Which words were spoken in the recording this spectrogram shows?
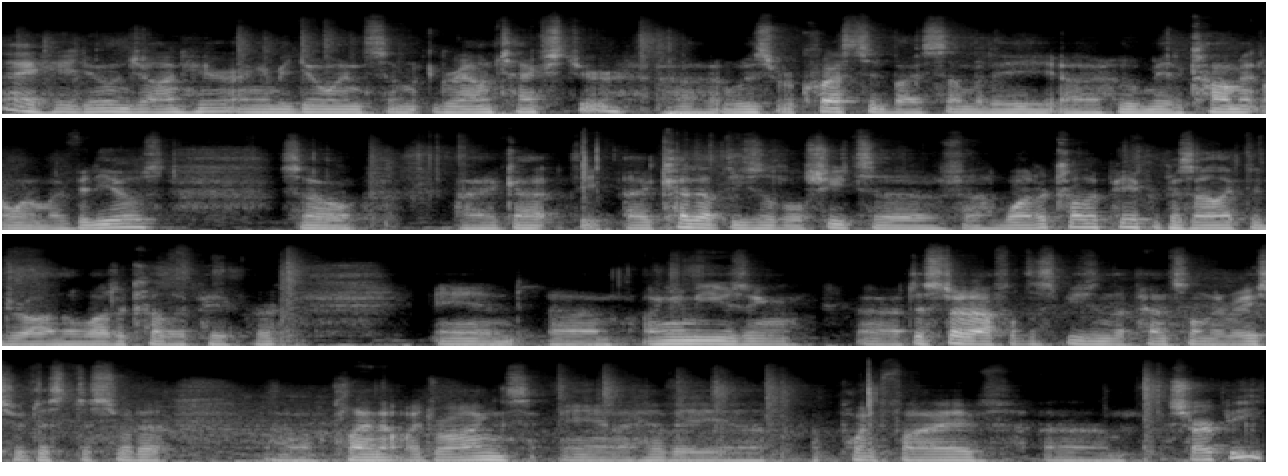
Hey, how you doing? John here. I'm going to be doing some ground texture. Uh, it was requested by somebody uh, who made a comment on one of my videos. So I got the I cut out these little sheets of uh, watercolor paper because I like to draw on the watercolor paper. And um, I'm going to be using, uh, to start off, I'll just be using the pencil and eraser just to sort of uh, plan out my drawings. And I have a, uh, a 0.5 um, Sharpie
